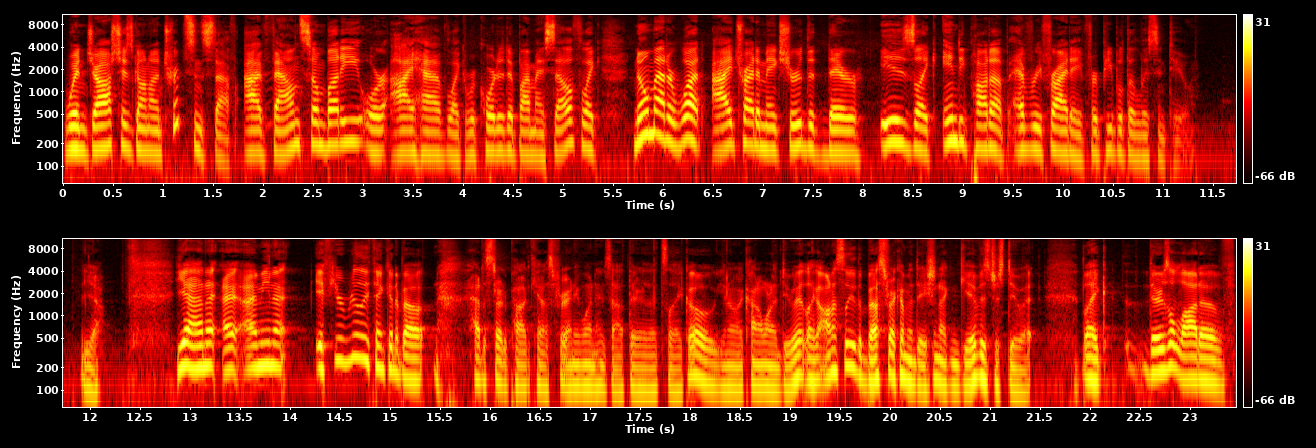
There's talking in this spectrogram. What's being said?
when josh has gone on trips and stuff i've found somebody or i have like recorded it by myself like no matter what i try to make sure that there is like indie pod up every friday for people to listen to yeah yeah and i i, I mean I, if you're really thinking about how to start a podcast for anyone who's out there that's like, oh, you know, I kind of want to do it, like, honestly, the best recommendation I can give is just do it. Like, there's a lot of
